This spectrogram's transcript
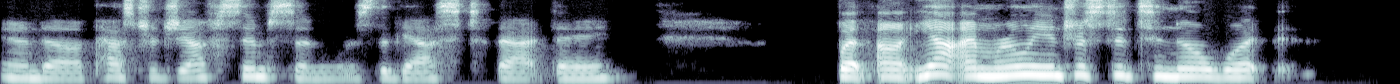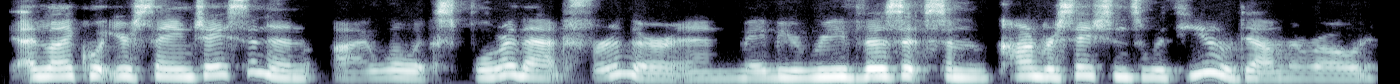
And uh, Pastor Jeff Simpson was the guest that day. But uh, yeah, I'm really interested to know what I like what you're saying, Jason, and I will explore that further and maybe revisit some conversations with you down the road.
